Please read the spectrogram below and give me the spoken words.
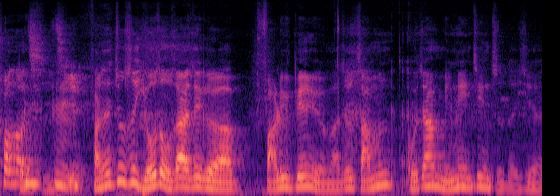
创造奇迹。反正就是游走在这个法律边缘嘛，就是咱们国家明令禁止的一些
